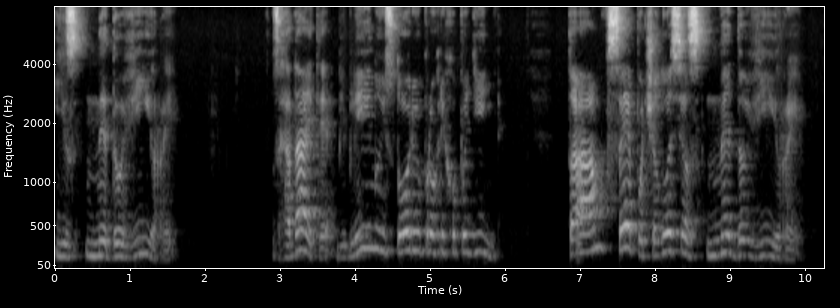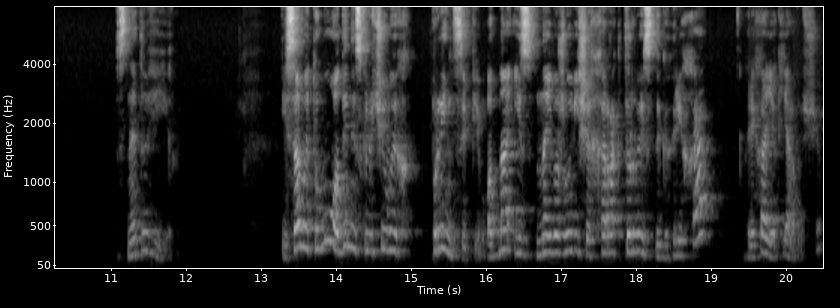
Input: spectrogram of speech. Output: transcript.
із недовіри. Згадайте біблійну історію про гріхопадіння. Там все почалося з недовіри. З недовіри. І саме тому один із ключових принципів, одна із найважливіших характеристик гріха, гріха як явище,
